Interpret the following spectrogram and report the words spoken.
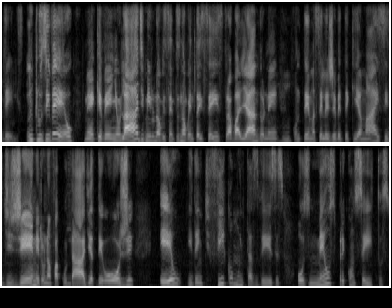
deles. Inclusive eu, né, que venho lá de 1996 trabalhando, né, uhum. com temas LGBTQIA+, e de gênero na faculdade até hoje, eu identifico muitas vezes os meus preconceitos,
